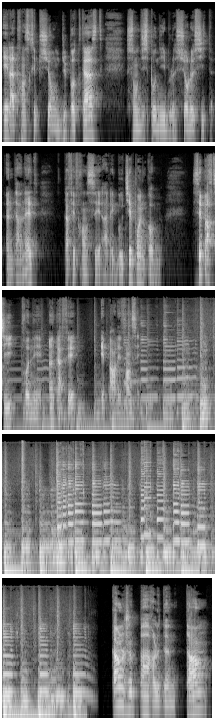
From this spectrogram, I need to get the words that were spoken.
et la transcription du podcast sont disponibles sur le site internet caféfrançais avec C'est parti, prenez un café et parlez français. Quand je parle d'un temps,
